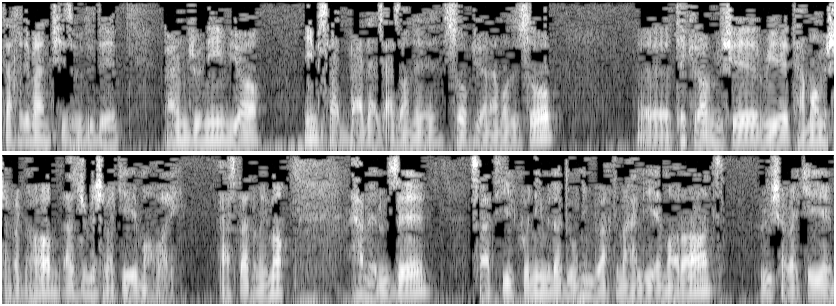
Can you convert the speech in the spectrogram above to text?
تقریبا چیز حدود پنج و نیم یا نیم ساعت بعد از اذان صبح یا نماز صبح تکرار میشه روی تمام شبکه ها از جمله شبکه ماهواری پس برنامه ما همه روزه ساعت یک و نیم الی دو نیم به وقت محلی امارات روی شبکه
